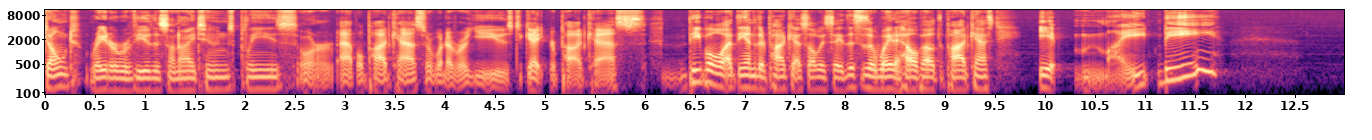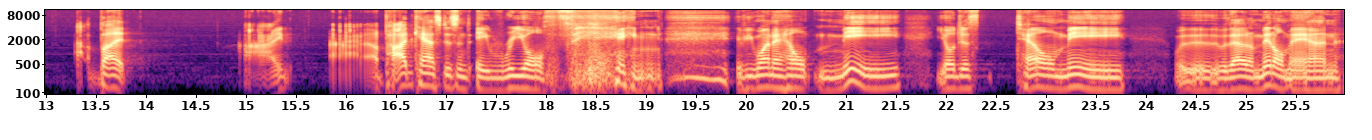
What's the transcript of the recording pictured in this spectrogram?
don't rate or review this on iTunes, please, or Apple Podcasts, or whatever you use to get your podcasts. People at the end of their podcasts always say this is a way to help out the podcast. It might be, but I a podcast isn't a real thing. if you want to help me, you'll just tell me without a middleman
